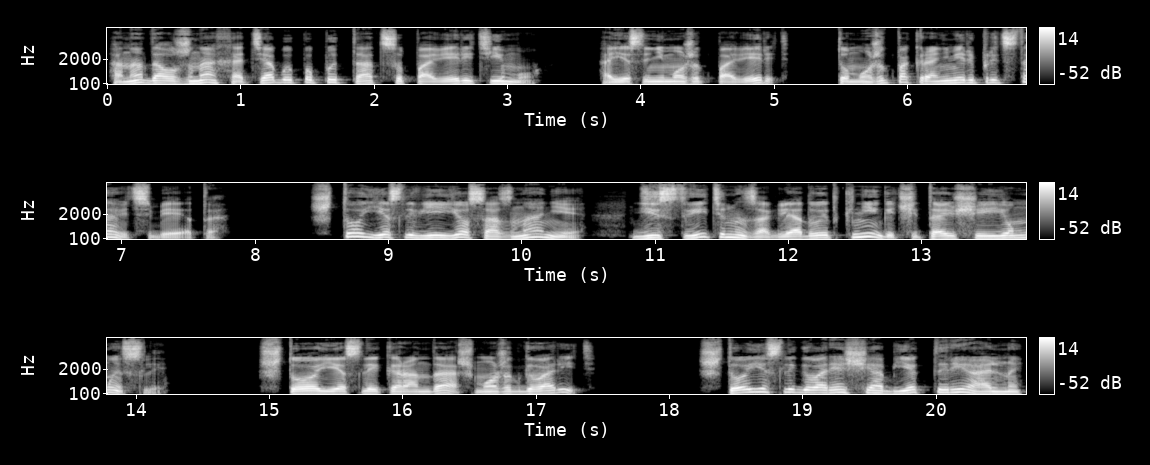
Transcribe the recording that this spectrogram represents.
Она должна хотя бы попытаться поверить ему. А если не может поверить, то может, по крайней мере, представить себе это. Что, если в ее сознание действительно заглядывает книга, читающая ее мысли? Что, если карандаш может говорить? Что, если говорящие объекты реальны?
